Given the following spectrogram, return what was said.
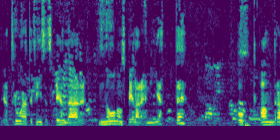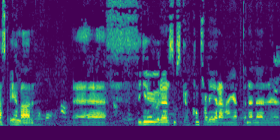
jag tror att det finns ett spel där någon spelar en jätte och andra spelar eh, figurer som ska kontrollera den här jätten eller eh,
